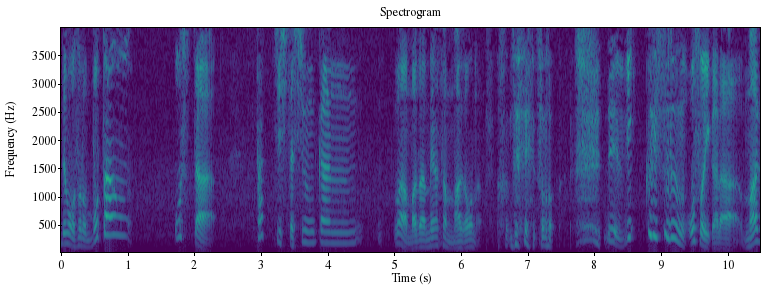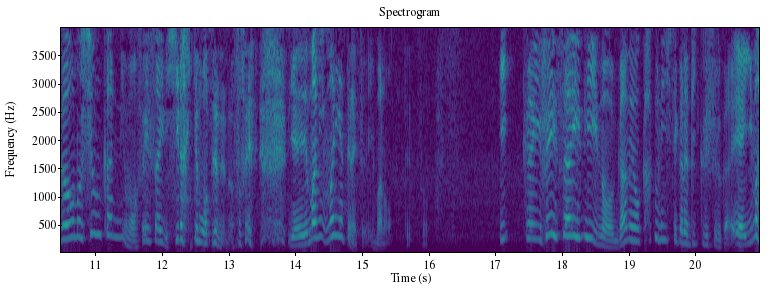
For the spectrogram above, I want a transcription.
でも、そのボタン押した、タッチした瞬間はまだ皆さん真顔なんですよ。で、その、で、びっくりするん遅いから、真顔の瞬間にも Face ID 開いて持ってんねんな。それ、いやいや、間に、間に合ってないですよ、今の。って回フェイス ID の画面を確認してからびっくりするから、え、今、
